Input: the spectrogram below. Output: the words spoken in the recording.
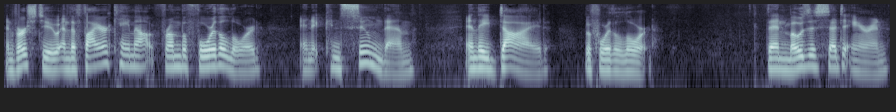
In verse 2, and the fire came out from before the Lord, and it consumed them, and they died before the Lord. Then Moses said to Aaron,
